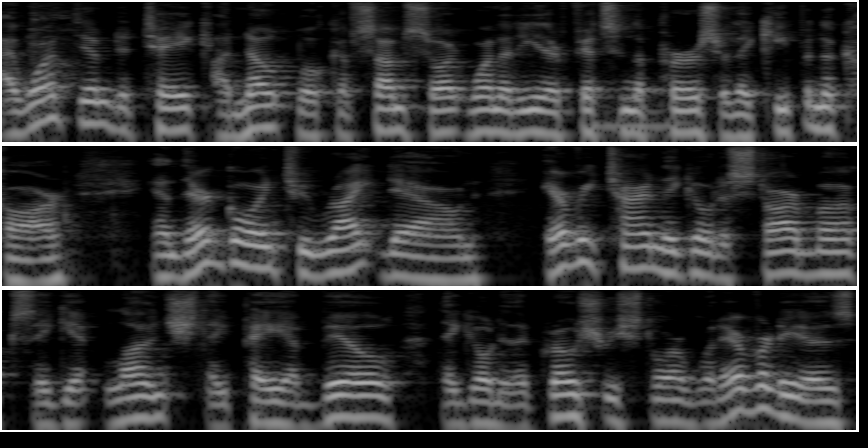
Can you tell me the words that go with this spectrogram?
I want them to take a notebook of some sort, one that either fits in the purse or they keep in the car, and they're going to write down every time they go to Starbucks, they get lunch, they pay a bill, they go to the grocery store, whatever it is,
